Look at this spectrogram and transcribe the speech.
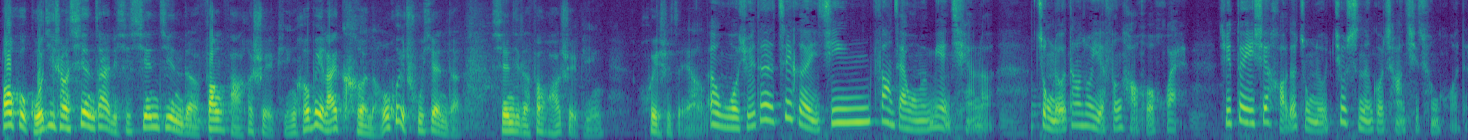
包括国际上现在的一些先进的方法和水平，和未来可能会出现的先进的方法水平，会是怎样的？呃，我觉得这个已经放在我们面前了。肿瘤当中也分好和坏，其实对一些好的肿瘤就是能够长期存活的，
